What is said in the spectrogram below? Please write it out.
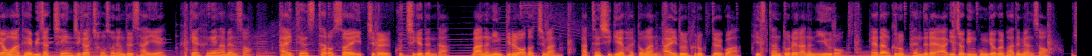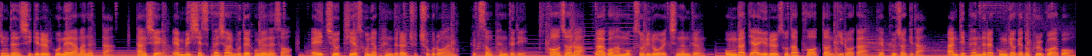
영화 데뷔작 체인지가 청소년들 사이에 크게 흥행하면서 하이틴 스타로서의 입지를 굳히게 된다. 많은 인기를 얻었지만 같은 시기에 활동한 아이돌 그룹들과 비슷한 또래라는 이유로 해당 그룹 팬들의 악의적인 공격을 받으면서 힘든 시기를 보내야만 했다. 당시 MBC 스페셜 무대 공연에서 H.O.T의 소녀 팬들을 주축으로 한 극성 팬들이 꺼져라 라고 한 목소리로 외치는 등 온갖 야유를 쏟아부었던 일화가 대표적이다. 안티 팬들의 공격에도 불구하고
